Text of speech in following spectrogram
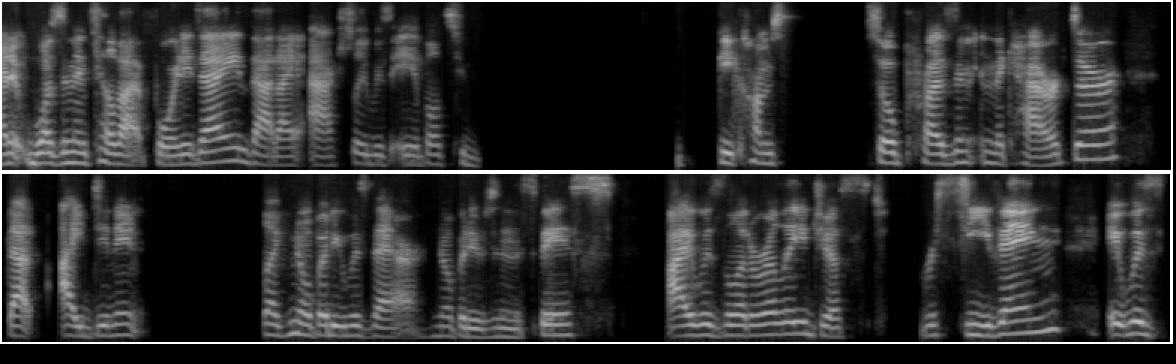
And it wasn't until that 40 day that I actually was able to become so present in the character that I didn't like nobody was there. Nobody was in the space. I was literally just receiving. It was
